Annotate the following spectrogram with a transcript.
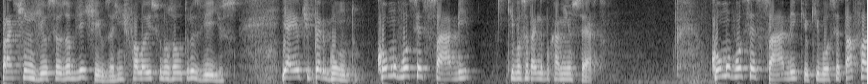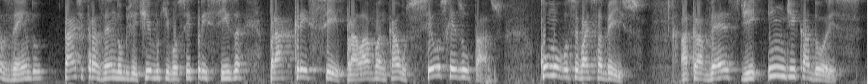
para atingir os seus objetivos. A gente falou isso nos outros vídeos. E aí eu te pergunto, como você sabe que você está indo para o caminho certo? Como você sabe que o que você está fazendo está te trazendo o objetivo que você precisa para crescer, para alavancar os seus resultados? Como você vai saber isso? Através de indicadores.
